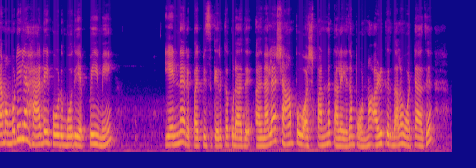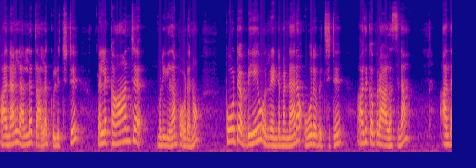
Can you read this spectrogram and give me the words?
நம்ம முடியில் ஹேர் டை போடும்போது எப்பயுமே எண்ணெய் பர்பீஸுக்கு இருக்கக்கூடாது. அதனால் ஷாம்பு வாஷ் பண்ண தலையில் தான் போடணும். அழுக்கு இருந்தாலும் ஒட்டாது. அதனால் நல்லா தலை குளிச்சுட்டு நல்லா காஞ்ச முடியில் தான் போடணும். போட்டு அப்படியே ஒரு ரெண்டு மணி நேரம் ஊற வச்சுட்டு அதுக்கப்புறம் அலசினா அந்த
